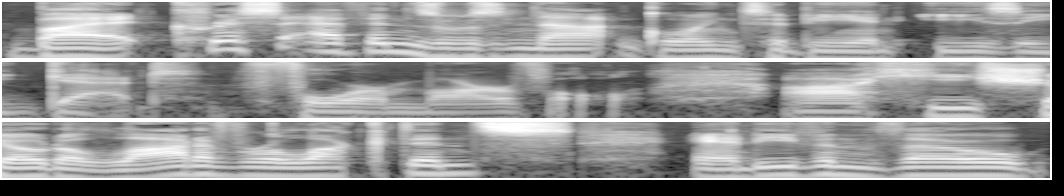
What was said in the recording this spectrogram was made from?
But Chris Evans was not going to be an easy get for Marvel. Uh, he showed a lot of reluctance, and even though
